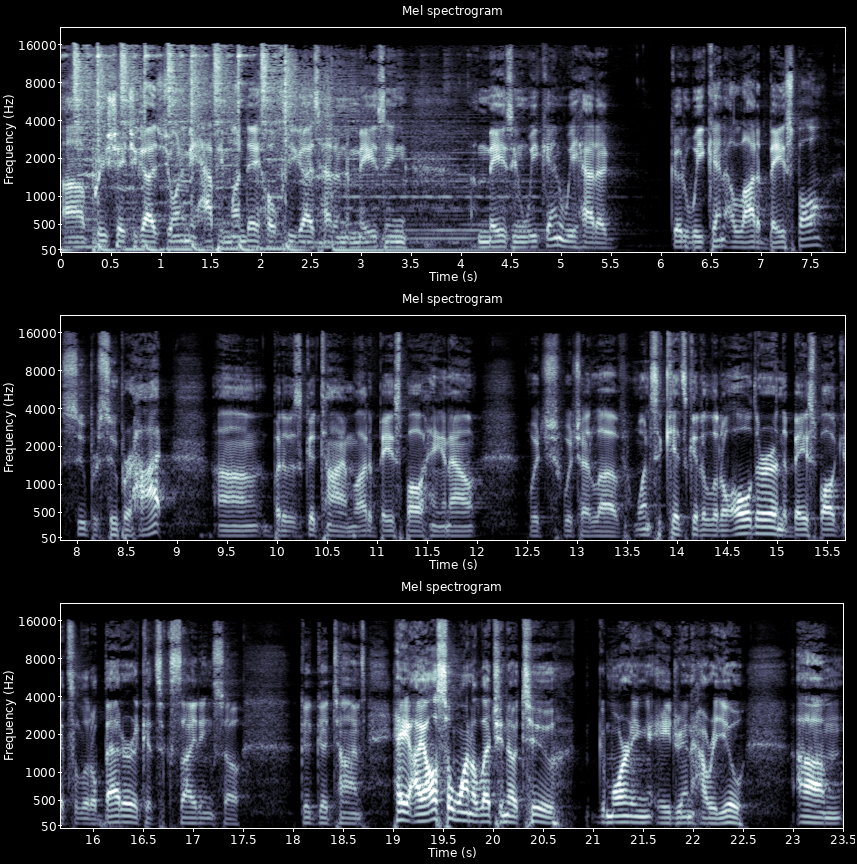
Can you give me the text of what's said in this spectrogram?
Uh, appreciate you guys joining me. Happy Monday. Hopefully, you guys had an amazing, amazing weekend. We had a good weekend, a lot of baseball, super, super hot, um, but it was a good time. A lot of baseball hanging out, which, which I love. Once the kids get a little older and the baseball gets a little better, it gets exciting. So, good, good times. Hey, I also want to let you know, too. Good morning, Adrian. How are you? Um,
